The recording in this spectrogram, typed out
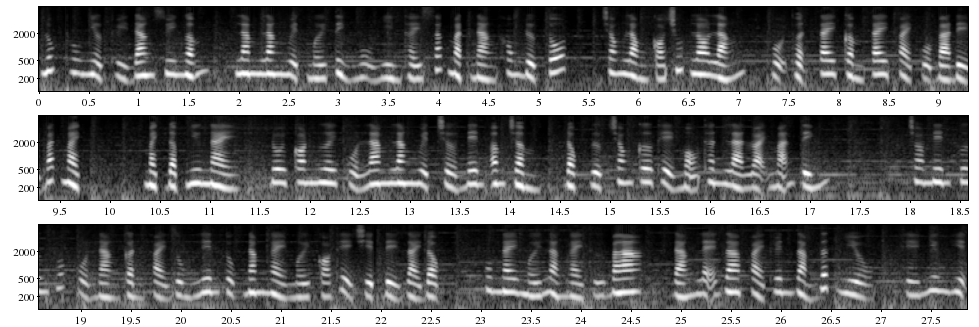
Lúc Thu Nhược Thủy đang suy ngẫm, Lam Lăng Nguyệt mới tỉnh ngủ nhìn thấy sắc mặt nàng không được tốt. Trong lòng có chút lo lắng, vội thuận tay cầm tay phải của bà để bắt mạch. Mạch đập như này, đôi con ngươi của Lam Lăng Nguyệt trở nên âm trầm, độc dược trong cơ thể mẫu thân là loại mãn tính. Cho nên phương thuốc của nàng cần phải dùng liên tục 5 ngày mới có thể triệt để giải độc. Hôm nay mới là ngày thứ ba, đáng lẽ ra phải thuyên giảm rất nhiều, thế nhưng hiện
